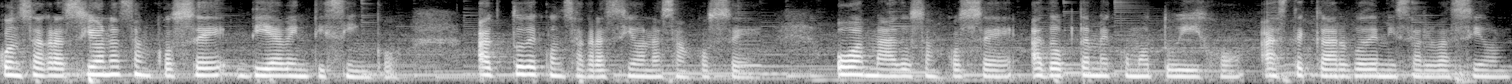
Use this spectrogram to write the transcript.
Consagración a San José, día 25. Acto de consagración a San José. Oh amado San José, adóptame como tu Hijo, hazte cargo de mi salvación,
